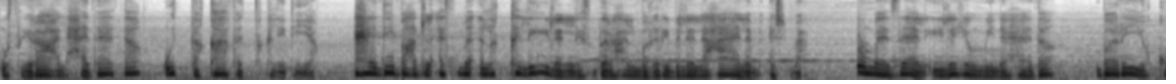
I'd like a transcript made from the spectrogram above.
وصراع الحداثة والثقافة التقليدية. هذه بعض الأسماء القليلة اللي صدرها المغرب للعالم أجمع. وما زال إلى يومنا هذا بريق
